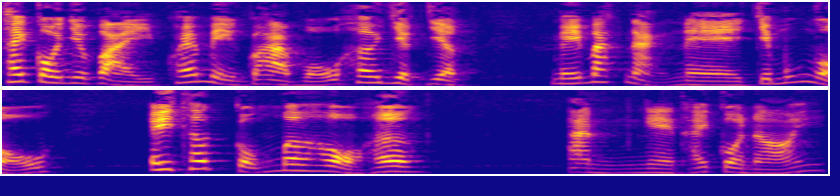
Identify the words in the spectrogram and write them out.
Thấy cô như vậy, khóe miệng của Hà Vũ hơi giật giật, mí mắt nặng nề chỉ muốn ngủ, ý thức cũng mơ hồ hơn. Anh nghe thấy cô nói,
